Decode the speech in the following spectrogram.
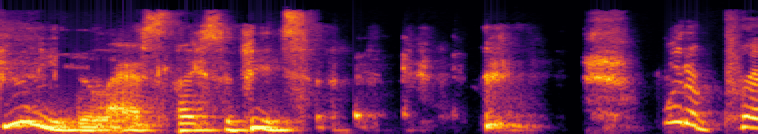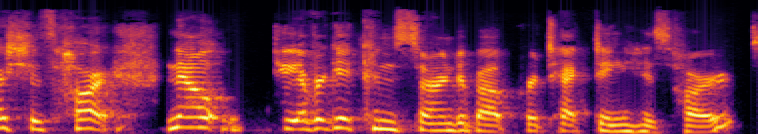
You need the last slice of pizza. what a precious heart. Now, do you ever get concerned about protecting his heart?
